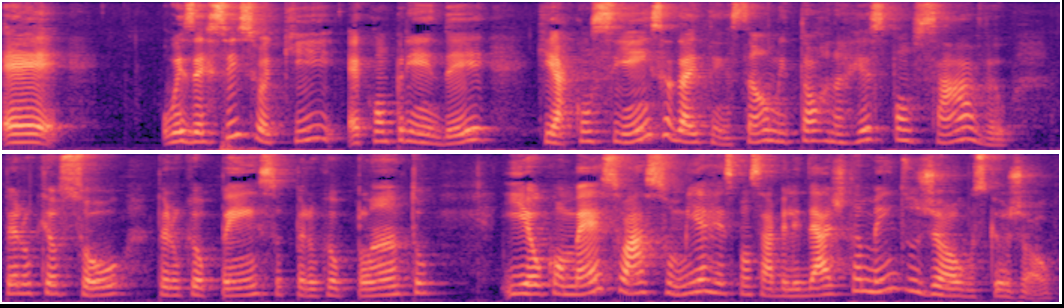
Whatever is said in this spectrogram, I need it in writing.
É o exercício aqui é compreender que a consciência da intenção me torna responsável pelo que eu sou, pelo que eu penso, pelo que eu planto, e eu começo a assumir a responsabilidade também dos jogos que eu jogo.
